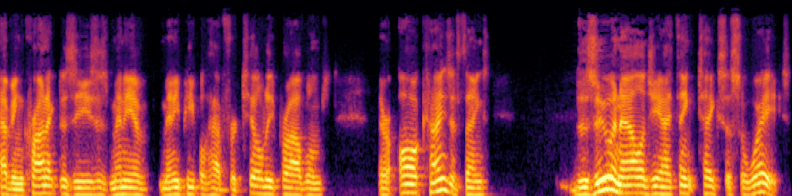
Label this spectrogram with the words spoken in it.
having chronic diseases. Many, of, many people have fertility problems. There are all kinds of things. The zoo analogy, I think, takes us a ways.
